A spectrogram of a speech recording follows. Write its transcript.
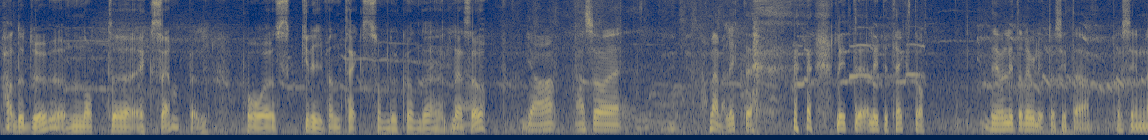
Hade du något eh, exempel på skriven text som du kunde läsa upp? Ja, alltså har med mig lite, lite, lite texter. Det är väl lite roligt att sitta, på sin,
